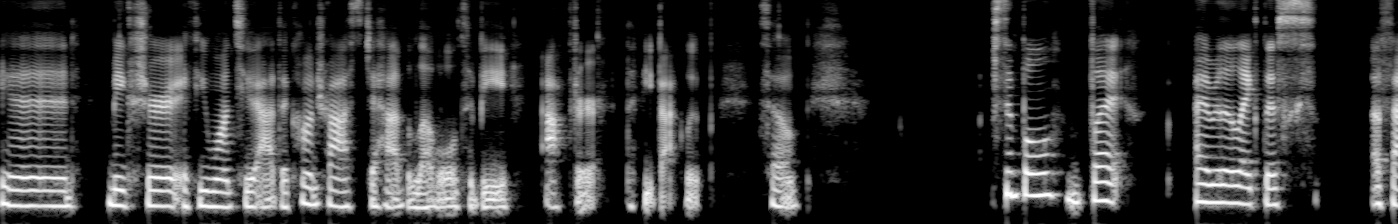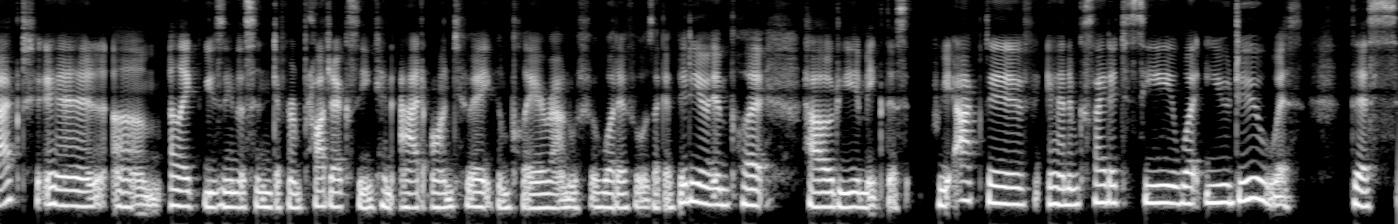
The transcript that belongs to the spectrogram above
and make sure if you want to add the contrast to have the level to be after the feedback loop. So simple, but I really like this effect and um, I like using this in different projects and you can add on to it. You can play around with what if it was like a video input? How do you make this reactive? And I'm excited to see what you do with this.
